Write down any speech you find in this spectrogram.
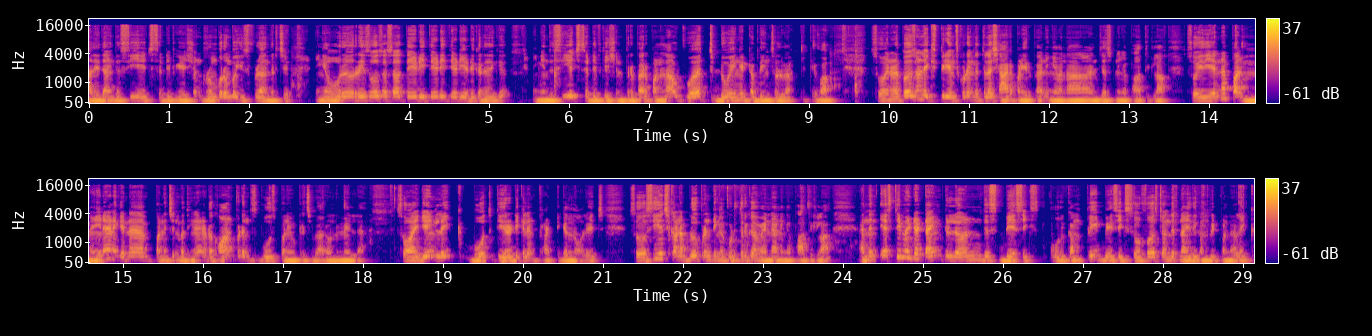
அதுதான் இந்த சிஹெச் சர்டிஃபிகேஷன் ரொம்ப ரொம்ப யூஸ்ஃபுல்லாக இருந்துச்சு. நீங்கள் ஒரு ஒரு ரிசோர்ஸஸாக தேடி தேடி தேடி எடுக்கிறதுக்கு நீங்கள் இந்த சிஹெச் சர்டிஃபிகேஷன் ப்ரிப்பேர் பண்ணலாம் ஒர்த் டூயிங் இட் அப்படின்னு சொல்லுவேன் ஓகேவா ஸோ என்னோட பர்சனல் எக்ஸ்பீரியன்ஸ் கூட இந்த இடத்துல ஷேர் பண்ணியிருப்பேன் நீங்கள் வேணால் ஜஸ்ட் நீங்கள் பார்த்துக்கலாம் ஸோ இது என்ன ப மெயினாக எனக்கு என்ன பண்ணுச்சுன்னு பார்த்தீங்கன்னா என்னோட கான்ஃபிடன்ஸ் பூஸ்ட் பண்ணி விட்டுருச்சு வேறு ஒன்றுமே இல்லை. So I gain like both theoretical and practical knowledge so சிஹெச்க்கான ப்ளூ பிரிண்ட் இங்கே கொடுத்துருக்கேன் வேணா நீங்கள் பார்த்துக்கலாம் and then estimated time to learn this basics ஒரு கம்ப்ளீட் பேசிக்ஸ் ஸோ ஃபர்ஸ்ட் வந்துட்டு நான் இது கம்ப்ளீட் பண்ணேன். லைக்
